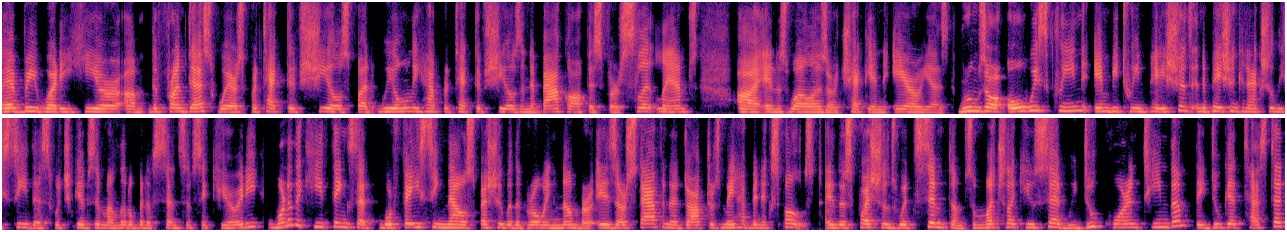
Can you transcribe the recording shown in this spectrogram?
everybody here um, the front desk wears protective shields but we only have protective shields in the back office for slit lamps uh, and as well as our check-in areas. Rooms are always clean in between patients and the patient can actually see this which gives them a little bit of sense of security. One of the key things that we're facing now especially with a growing number is our staff and the doctors may have been exposed and there's questions with symptoms. So much like you said we do quarantine them they do get tested.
